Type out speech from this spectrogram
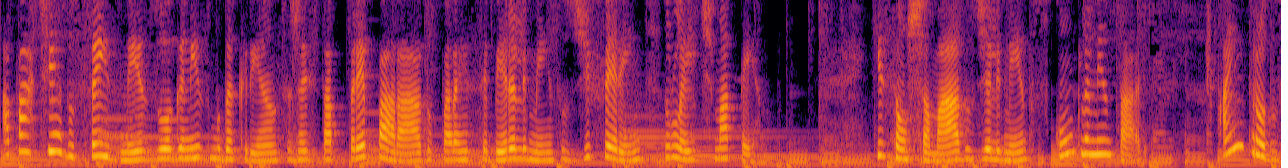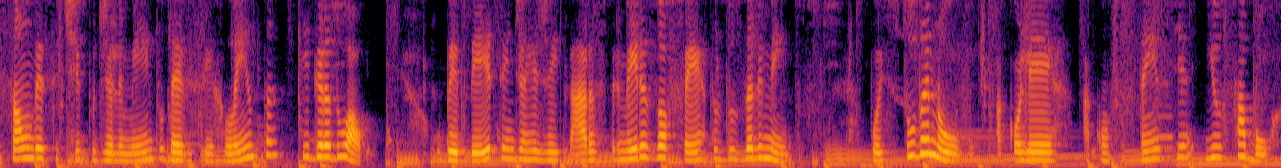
A partir dos seis meses, o organismo da criança já está preparado para receber alimentos diferentes do leite materno, que são chamados de alimentos complementares. A introdução desse tipo de alimento deve ser lenta e gradual. O bebê tende a rejeitar as primeiras ofertas dos alimentos, pois tudo é novo: a colher, a consistência e o sabor.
